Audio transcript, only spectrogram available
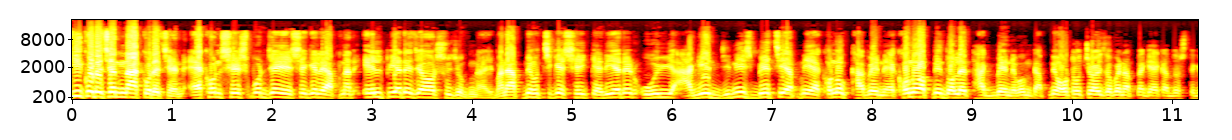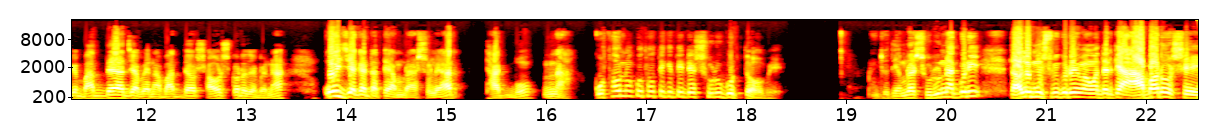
কি করেছেন, না করেছেন? এখন শেষ পর্যায়ে এসে গেলে আপনার এলপিআরে যাওয়ার সুযোগ নাই। মানে আপনি হচ্ছে গিয়ে সেই ক্যারিয়ারের ওই আগের জিনিস বেচে আপনি এখনও খাবেন, এখনও আপনি দলে থাকবেন এবং আপনি অটো চয়েস হবেন, আপনাকে একাদশ থেকে বাদ দেওয়া যাবে না, বাদ দেওয়ার সাহস করা যাবে না। ওই জায়গাটাতে আমরা আসলে আর থাকব না। কোথাও না কোথাও থেকে তো এটা শুরু করতে হবে। যদি আমরা শুরু না করি, তাহলে মুশফিকুর রহিম আমাদেরকে আবারও সেই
